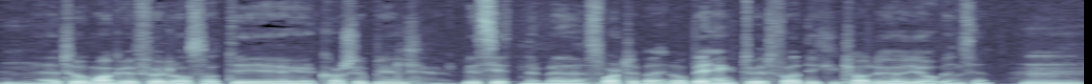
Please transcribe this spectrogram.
Mm. Jeg tror mange føler også at de kanskje blir, blir sittende med svarteper og blir hengt ut for at de ikke klarer å gjøre jobben sin. Mm.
